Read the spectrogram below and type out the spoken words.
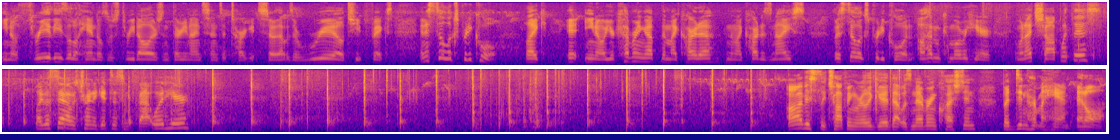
you know, three of these little handles was $3.39 at Target, so that was a real cheap fix. And it still looks pretty cool. Like, it, you know, you're covering up the micarta, and the micarta's nice, but it still looks pretty cool. And I'll have them come over here. And when I chop with this, like let's say I was trying to get to some fat wood here, obviously chopping really good. That was never in question, but didn't hurt my hand at all.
